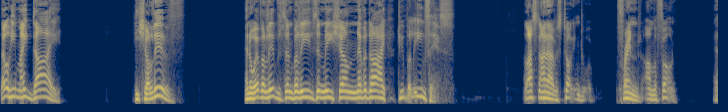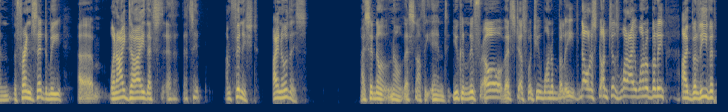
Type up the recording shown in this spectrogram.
though he may die, he shall live. And whoever lives and believes in me shall never die. Do you believe this? Last night I was talking to a friend on the phone, and the friend said to me, um, "When I die, that's uh, that's it. I'm finished. I know this." I said, No, no, that's not the end. You can live for, oh, that's just what you want to believe. No, it's not just what I want to believe. I believe it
